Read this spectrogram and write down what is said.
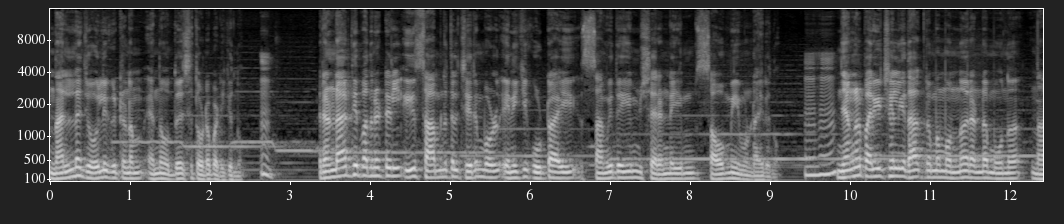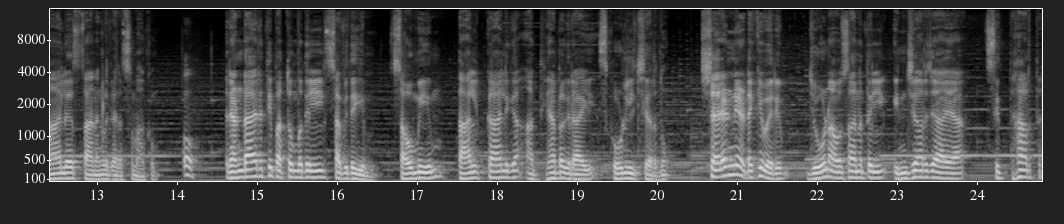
നല്ല ജോലി കിട്ടണം എന്ന ഉദ്ദേശത്തോടെ പഠിക്കുന്നു. രണ്ടായിരത്തി പതിനെട്ടിൽ ഈ സ്ഥാപനത്തിൽ ചേരുമ്പോൾ എനിക്ക് കൂട്ടായി സവിതയും ശരണ്യയും സൗമ്യയും ഉണ്ടായിരുന്നു. ഞങ്ങൾ പരീക്ഷയിൽ യഥാക്രമം ഒന്ന് രണ്ട് മൂന്ന് നാല് സ്ഥാനങ്ങൾ കരസ്ഥമാക്കും. രണ്ടായിരത്തി പത്തൊമ്പതിൽ സവിതയും സൗമ്യയും താൽക്കാലിക അധ്യാപകരായി സ്കൂളിൽ ചേർന്നു. ശരണ്യ ഇടയ്ക്ക് വരും. ജൂൺ അവസാനത്തിൽ ഇൻചാർജായ സിദ്ധാർത്ഥ്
